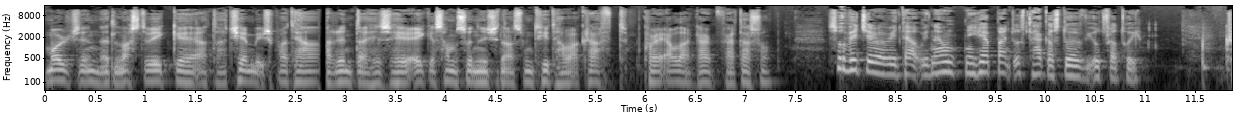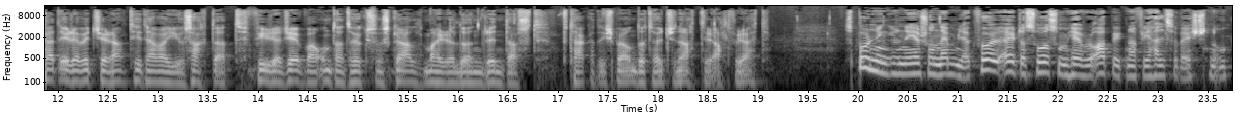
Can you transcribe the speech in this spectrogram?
morgen eller neste vik at det kommer ikke på at jeg har rinta hese her ege samsunningene som tid har kraft Hva er avlanger for det så. Så vi gjør vi det, og i nevnten i hepa ikke å takke støv ut fra tog hva er det vi gjør? Tid har jo sagt at fyrir jeg djeva undantøk så skal meire lønn rindast. For takk at det ikke var undantøkene at det er alt for rett. Spurningen er så nemlig, hvor er det så som hever avbyrdene for helseversjonen?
